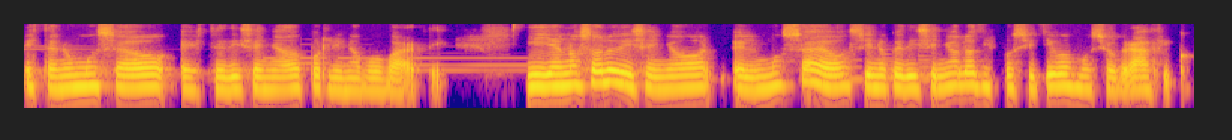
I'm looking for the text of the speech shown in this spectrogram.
está en un museo este, diseñado por Lina Bobardi. Y ella no solo diseñó el museo, sino que diseñó los dispositivos museográficos.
